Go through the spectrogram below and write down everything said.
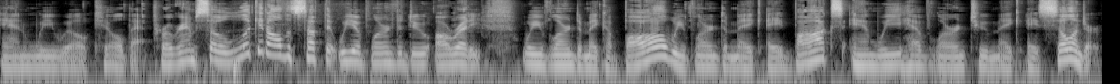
and we will kill that program. So look at all the stuff that we have learned to do already. We've learned to make a ball, we've learned to make a box, and we have learned to make a cylinder.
